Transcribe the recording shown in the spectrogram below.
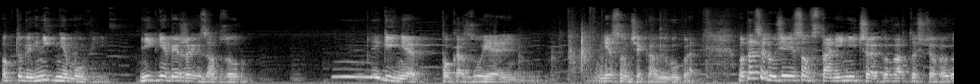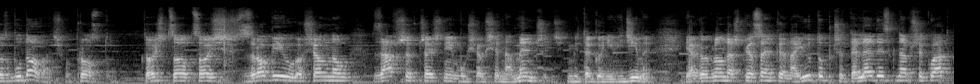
o których nikt nie mówi. Nikt nie bierze ich za wzór. Nikt ich nie pokazuje. Nie są ciekawi w ogóle. Bo tacy ludzie nie są w stanie niczego wartościowego zbudować. Po prostu. Ktoś, co coś zrobił, osiągnął, zawsze wcześniej musiał się namęczyć. My tego nie widzimy. Jak oglądasz piosenkę na YouTube czy teledysk na przykład,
